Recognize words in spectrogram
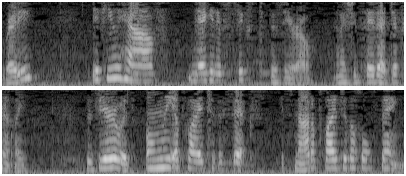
ready? If you have negative 6 to the 0, and I should say that differently, the 0 is only applied to the 6. It's not applied to the whole thing.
